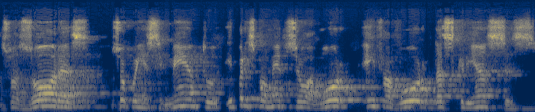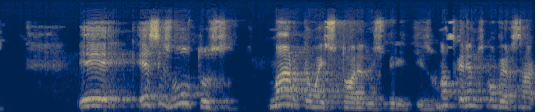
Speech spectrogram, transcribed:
as suas horas, o seu conhecimento e principalmente o seu amor em favor das crianças. E esses vultos marcam a história do Espiritismo. Nós queremos conversar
